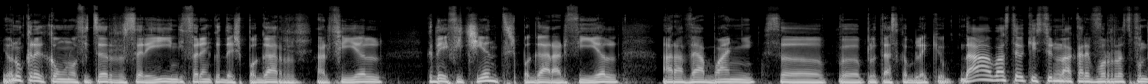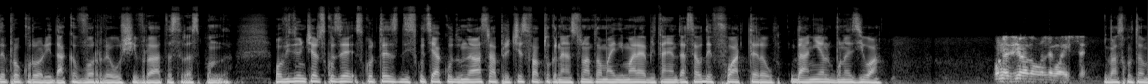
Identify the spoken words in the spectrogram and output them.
Eu nu cred că un ofițer SRI, indiferent cât de șpăgar ar fi el, cât de eficient șpăgar ar fi el, ar avea bani să uh, plătească Black Cube. Da, asta e o chestiune la care vor răspunde procurorii, dacă vor reuși vreodată să răspundă. Ovidiu, încerc scuze, scurtez discuția cu dumneavoastră, apreciez faptul că ne-am sunat mai din Marea Britanie, dar se aude foarte rău. Daniel, bună ziua! Bună ziua, domnule Moise! Vă ascultăm!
